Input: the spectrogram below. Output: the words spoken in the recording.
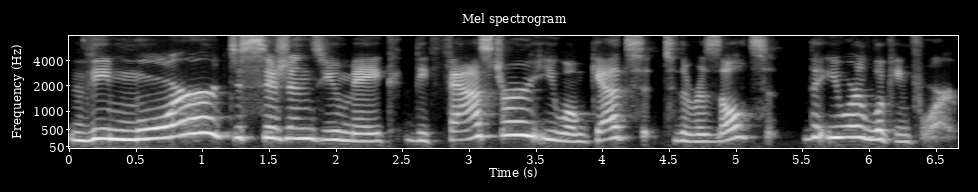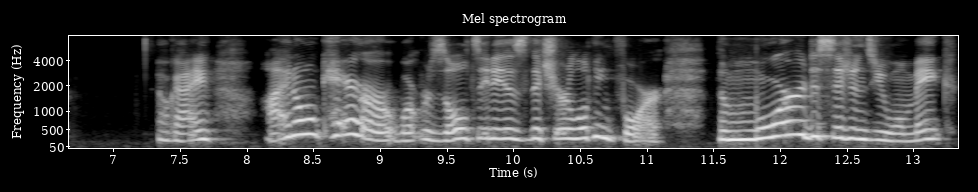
the more decisions you make, the faster you will get to the results that you are looking for. Okay. I don't care what result it is that you're looking for. The more decisions you will make,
